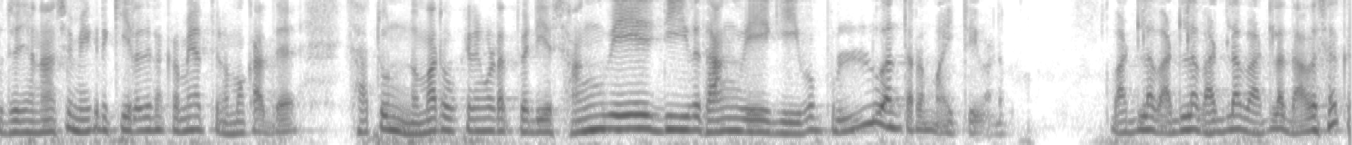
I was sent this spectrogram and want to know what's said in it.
බුදුරජාණන්සේ මේකට කියලා දෙන ක්‍රමයක් තියෙනවා. මොකද සතුන් නොමරු කෙනෙකුටත් වැඩිය සංවේදීව සංවේගීව පුළුවන් තරම් මෛත්‍රී වඩපන්. වඩලා වඩලා වඩලා වඩලා දවසක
